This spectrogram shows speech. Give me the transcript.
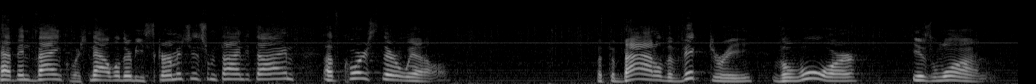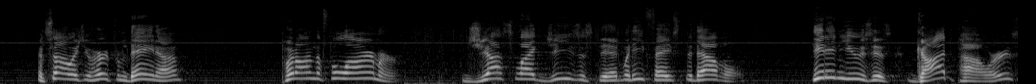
have been vanquished. Now, will there be skirmishes from time to time? Of course there will. But the battle, the victory, the war is won. And so, as you heard from Dana, put on the full armor, just like Jesus did when he faced the devil. He didn't use his God powers,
